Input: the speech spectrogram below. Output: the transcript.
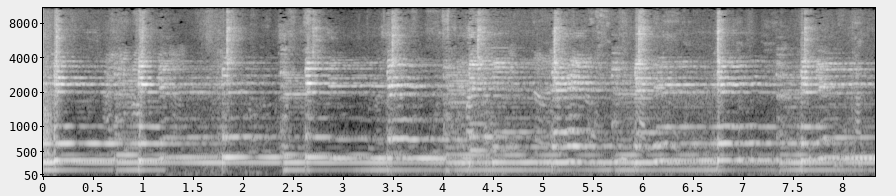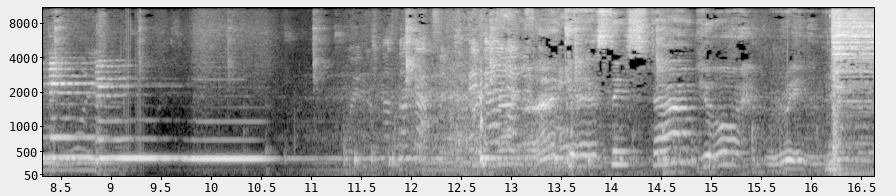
I guess this time you're really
